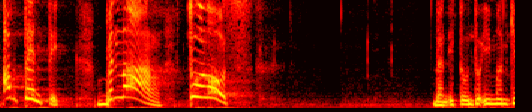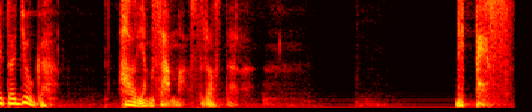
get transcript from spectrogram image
autentik, benar, tulus. Dan itu untuk iman kita juga. Hal yang sama, saudara-saudara. Dites.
